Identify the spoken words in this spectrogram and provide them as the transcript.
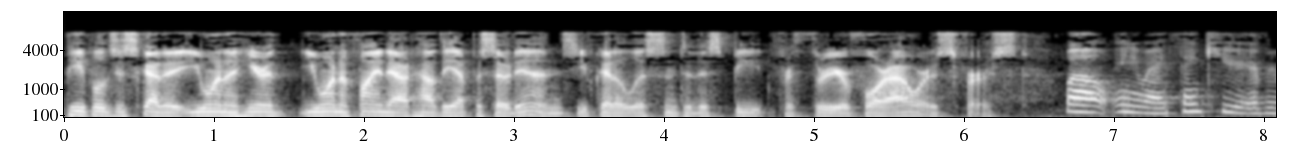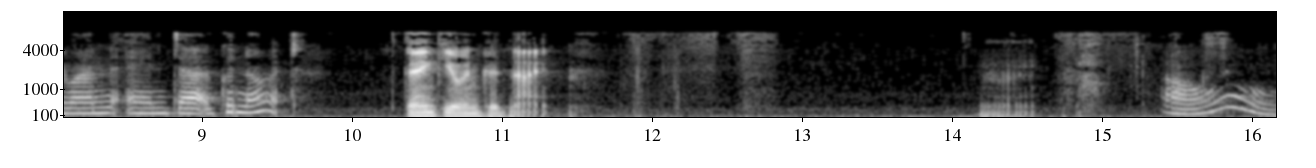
people just gotta. You want to hear. You want to find out how the episode ends. You've got to listen to this beat for three or four hours first. Well, anyway, thank you, everyone, and uh, good night. Thank you and good night. Oh.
